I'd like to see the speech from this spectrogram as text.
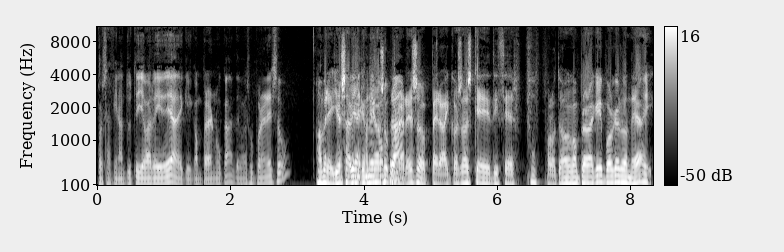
Pues al final tú te llevas la idea de que comprar en UK te va a suponer eso. Hombre, yo sabía que me iba a comprar. suponer eso, pero hay cosas que dices, "Uf, pues lo tengo que comprar aquí porque es donde hay.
